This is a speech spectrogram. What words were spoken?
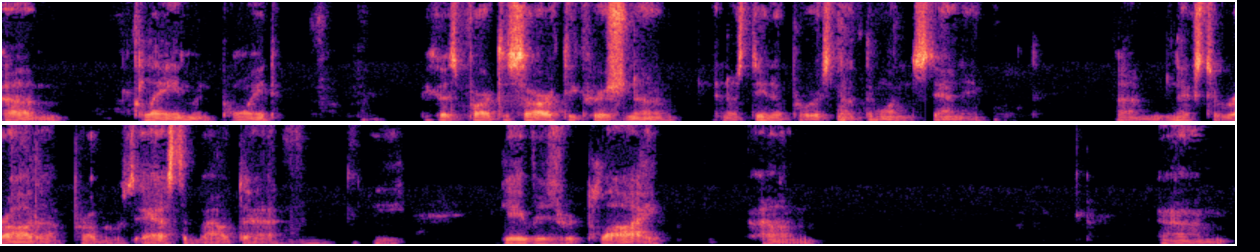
um, claim and point because Parthasarathi Krishna in Hastinapur is not the one standing um, next to Radha. Prabhupada was asked about that. He gave his reply. Um, um,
